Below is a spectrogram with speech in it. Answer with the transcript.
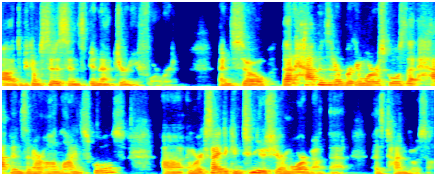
uh, to become citizens in that journey forward. And so that happens in our brick and mortar schools, that happens in our online schools. Uh, and we're excited to continue to share more about that as time goes on.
